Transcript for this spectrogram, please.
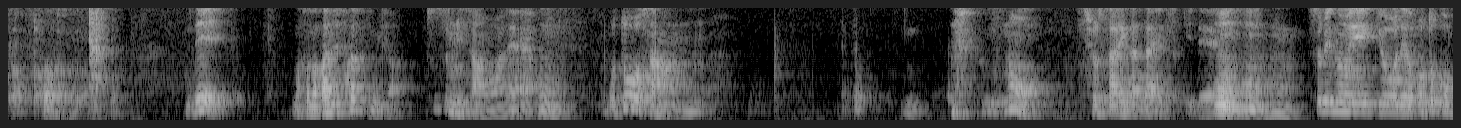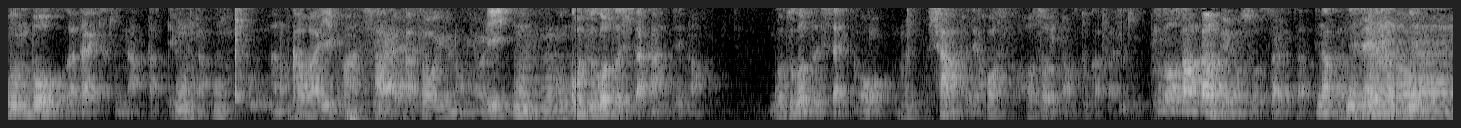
そう。そうそうそうそう。で、まあ、そんな感じですか堤さん。堤さんはねうん。お父さんの書斎が大好きで、うんうんそれの影響で男文房具が大好きになったってうんうんいうか、あの可愛いファンシーとかそういうのより、うんうん。こうゴツゴツした感じのゴツゴツしたりこうシャープで細細いのとかが好き不動産関係の仕事されてたっていう。なんかねそうですよねあ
